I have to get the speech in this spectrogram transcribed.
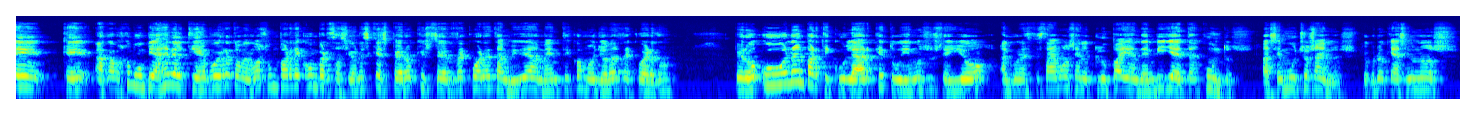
eh, que hagamos como un viaje en el tiempo y retomemos un par de conversaciones que espero que usted recuerde tan vívidamente como yo las recuerdo. pero hubo una en particular que tuvimos usted y yo, algunas que estábamos en el Club Payandé en Villeta juntos, hace muchos años, yo creo que hace unos,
